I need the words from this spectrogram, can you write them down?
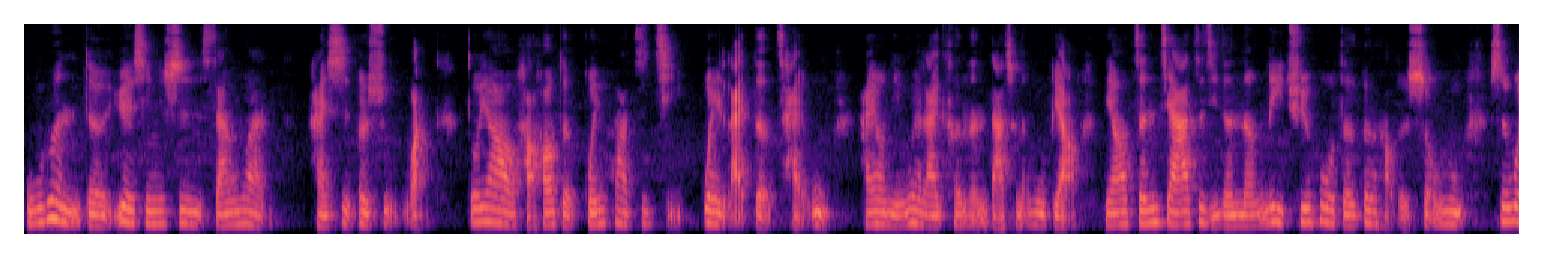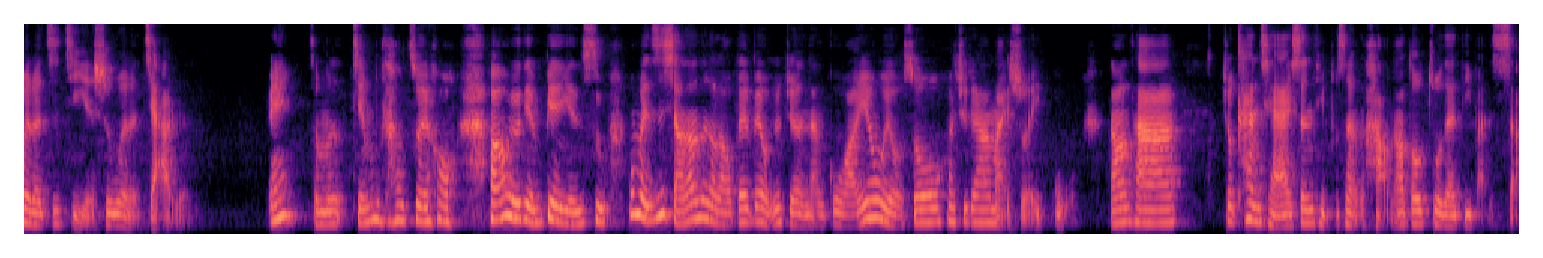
无论的月薪是三万还是二十五万，都要好好的规划自己未来的财务。还有你未来可能达成的目标，你要增加自己的能力去获得更好的收入，是为了自己，也是为了家人。哎，怎么节目到最后好像有点变严肃？我每次想到那个老贝贝，我就觉得难过啊，因为我有时候会去跟他买水果，然后他就看起来身体不是很好，然后都坐在地板上。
